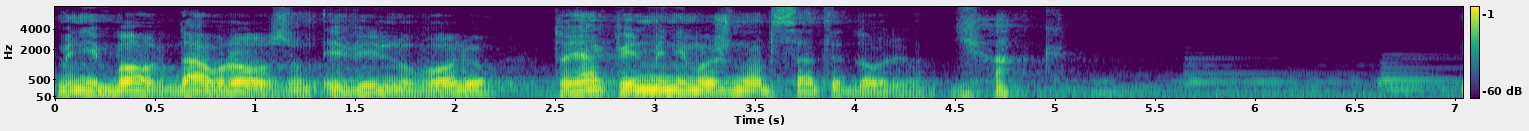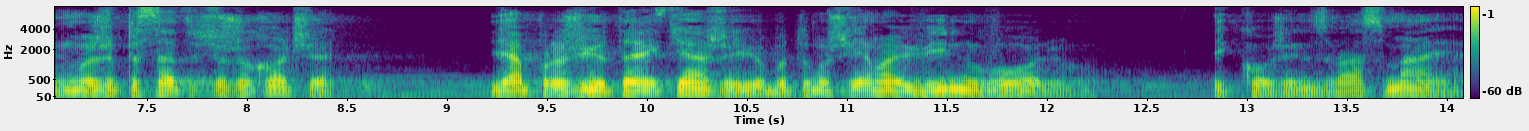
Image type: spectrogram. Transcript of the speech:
мені Бог дав розум і вільну волю, то як він мені може написати долю? Як? Він може писати все, що хоче. Я прожию так, як я живу, бо тому що я маю вільну волю. І кожен з вас має.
